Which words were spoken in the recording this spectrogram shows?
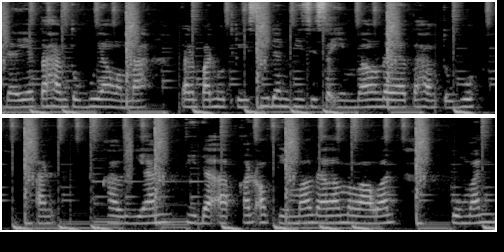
Daya tahan tubuh yang lemah tanpa nutrisi dan gizi seimbang, daya tahan tubuh kalian tidak akan optimal dalam melawan kuman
